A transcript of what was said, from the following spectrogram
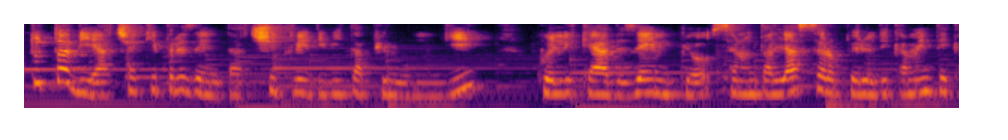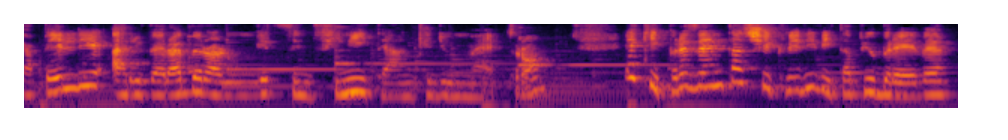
Tuttavia c'è chi presenta cicli di vita più lunghi, quelli che ad esempio se non tagliassero periodicamente i capelli arriverebbero a lunghezze infinite anche di un metro, e chi presenta cicli di vita più breve.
